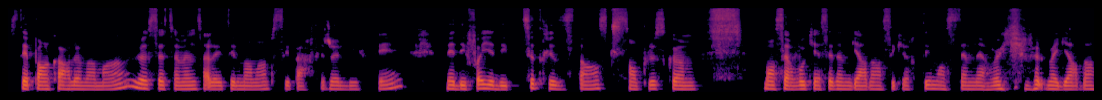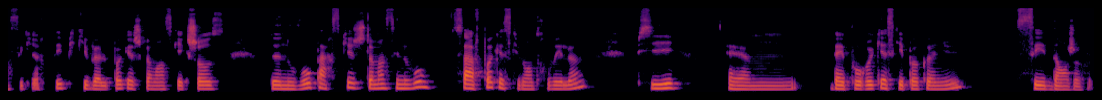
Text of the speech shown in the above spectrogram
C'était pas encore le moment. Là, cette semaine, ça a été le moment, puis c'est parfait, je l'ai fait. Mais des fois, il y a des petites résistances qui sont plus comme mon cerveau qui essaie de me garder en sécurité, mon système nerveux qui veut me garder en sécurité, puis qui veulent pas que je commence quelque chose de nouveau parce que justement, c'est nouveau. Ils savent pas qu'est-ce qu'ils vont trouver là. Puis, ben pour eux, qu'est-ce qui n'est pas connu? c'est dangereux.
